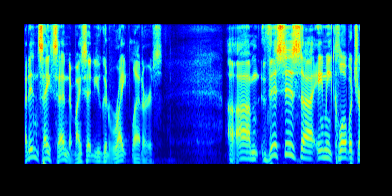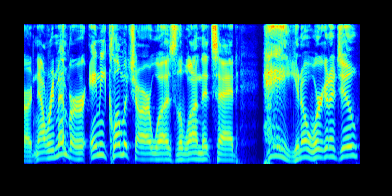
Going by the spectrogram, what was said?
I didn't say send them. I said you could write letters. Um, this is uh, Amy Klobuchar. Now, remember, Amy Klobuchar was the one that said, "Hey, you know what we're gonna do?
